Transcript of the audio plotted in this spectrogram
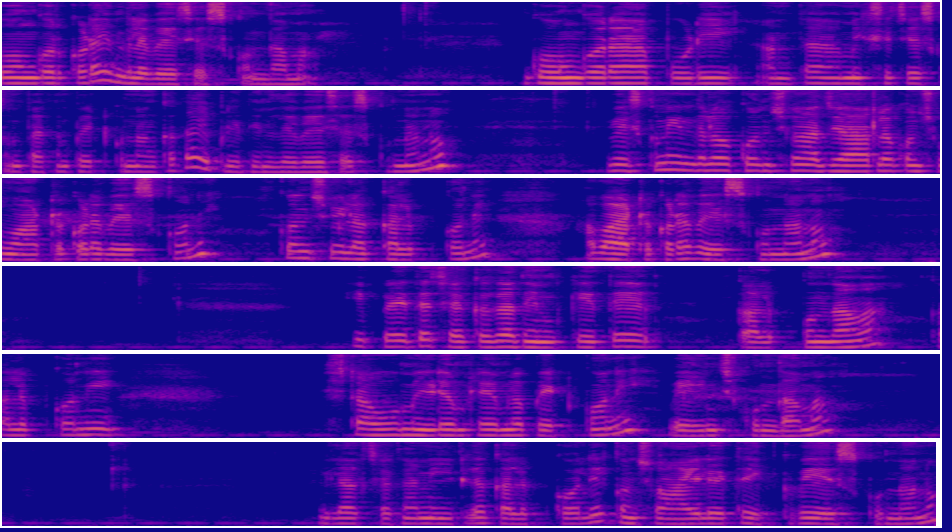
గోంగూర కూడా ఇందులో వేసేసుకుందామా. గోంగూర పొడి అంతా మిక్సీ చేసుకుని పక్కన పెట్టుకున్నాం కదా ఇప్పుడు దీనిలో వేసేసుకున్నాను. వేసుకుని ఇందులో కొంచెం ఆ జార్లో కొంచెం వాటర్ కూడా వేసుకొని కొంచెం ఇలా కలుపుకొని ఆ వాటర్ కూడా వేసుకున్నాను. ఇప్పుడైతే చక్కగా దీనికైతే కలుపుకుందామా. కలుపుకొని స్టవ్ మీడియం ఫ్లేమ్లో పెట్టుకొని వేయించుకుందామా. ఇలా చక్కగా నీట్గా కలుపుకోవాలి. కొంచెం ఆయిల్ అయితే ఎక్కువ వేసుకున్నాను.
